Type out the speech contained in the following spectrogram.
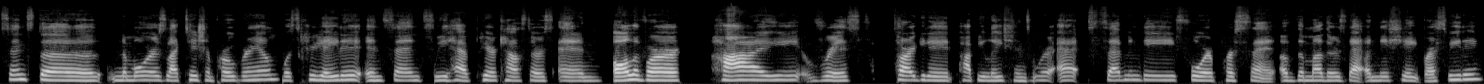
Since the Nemours lactation program was created, and since we have peer counselors and all of our high risk targeted populations, we're at 74% of the mothers that initiate breastfeeding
